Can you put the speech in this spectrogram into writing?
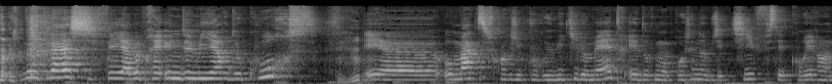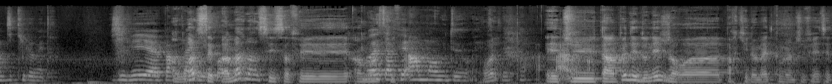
euh, Donc là, je fais à peu près une demi-heure de course. Mhm. Et euh, au max, je crois que j'ai couru 8 km. Et donc, mon prochain objectif, c'est de courir un 10 km. J'y vais euh, par En vrai, c'est pas mal hein, si ça fait un mois. Ouais, ça que- fait un mois ou deux. Ouais, pas- Et tu as un peu des données, genre euh, par kilomètre, combien tu fais, etc.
